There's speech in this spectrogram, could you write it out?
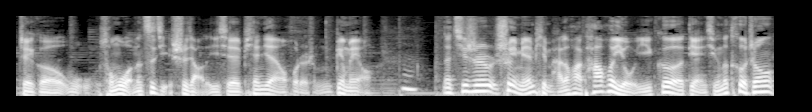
这个我从我们自己视角的一些偏见或者什么，并没有。嗯，那其实睡眠品牌的话，它会有一个典型的特征，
